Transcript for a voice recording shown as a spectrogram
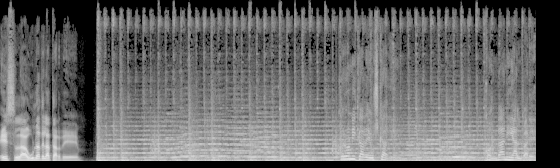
Es la una de la tarde. Crónica de Euskadi con Dani Álvarez.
